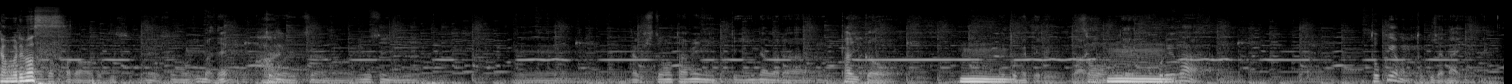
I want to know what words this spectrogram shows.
頑張ります。だからあれですよね。その今ね、はい。要するに、えーなんか人のためにって言いながら対価をうん。求めてる場合そうって、うん。これは徳山の徳じゃないよね。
